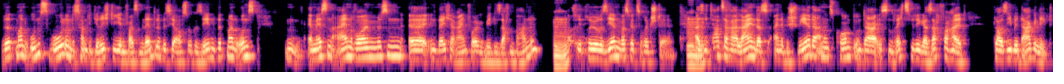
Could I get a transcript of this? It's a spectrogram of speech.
wird man uns wohl, und das haben die Gerichte jedenfalls im Ländle bisher auch so gesehen, wird man uns hm, Ermessen einräumen müssen, äh, in welcher Reihenfolge wir die Sachen behandeln, mhm. was wir priorisieren, was wir zurückstellen. Mhm. Also die Tatsache allein, dass eine Beschwerde an uns kommt und da ist ein rechtswidriger Sachverhalt plausibel dargelegt,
